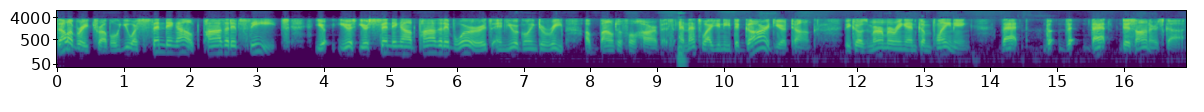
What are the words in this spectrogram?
celebrate trouble, you are sending out positive seeds. You're, you're, you're sending out positive words, and you're going to reap a bountiful harvest. And that's why you need to guard your tongue, because murmuring and complaining that that, that dishonors God.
